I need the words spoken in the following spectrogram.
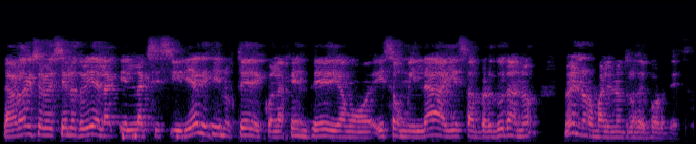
la verdad que yo lo decía el otro día, la, la accesibilidad que tienen ustedes con la gente, digamos, esa humildad y esa apertura no, no es normal en otros deportes.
